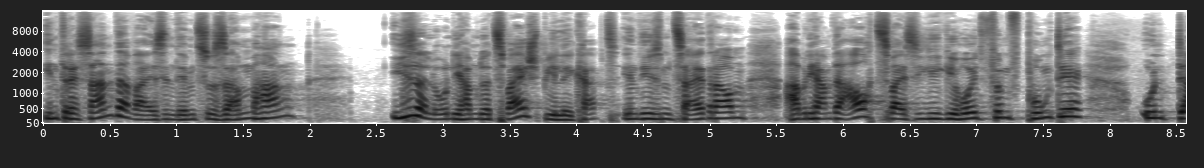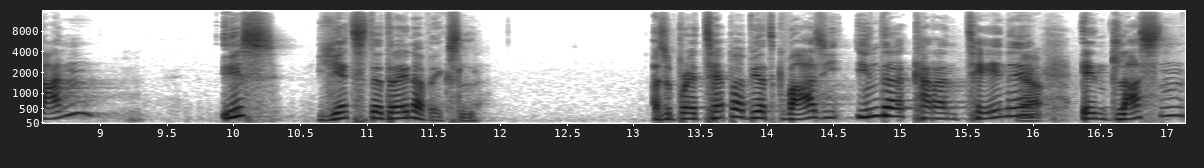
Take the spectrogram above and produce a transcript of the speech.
interessanterweise in dem Zusammenhang, Iserlohn, die haben nur zwei Spiele gehabt in diesem Zeitraum, aber die haben da auch zwei Siege geholt, fünf Punkte. Und dann ist jetzt der Trainerwechsel. Also Brad Tepper wird quasi in der Quarantäne Ja. entlassen,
